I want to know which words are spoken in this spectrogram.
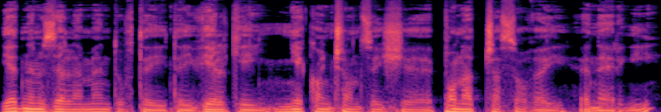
jednym z elementów tej, tej wielkiej, niekończącej się ponadczasowej energii?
